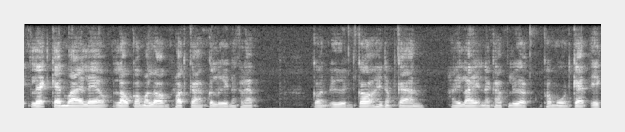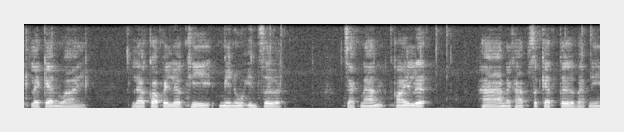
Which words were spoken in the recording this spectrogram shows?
x และแกน y แล้ว เราก็มาลองพลอตกราฟกันเลยนะครับ ก่อนอื่นก็ให้ทำการไฮไลท์นะครับ เลือกข้อมูลแกน x และแกน y แล้วก็ไปเลือกที่เมนู Insert จากนั้นก็ให้เลือกหานะครับ Scatter แบบนี้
